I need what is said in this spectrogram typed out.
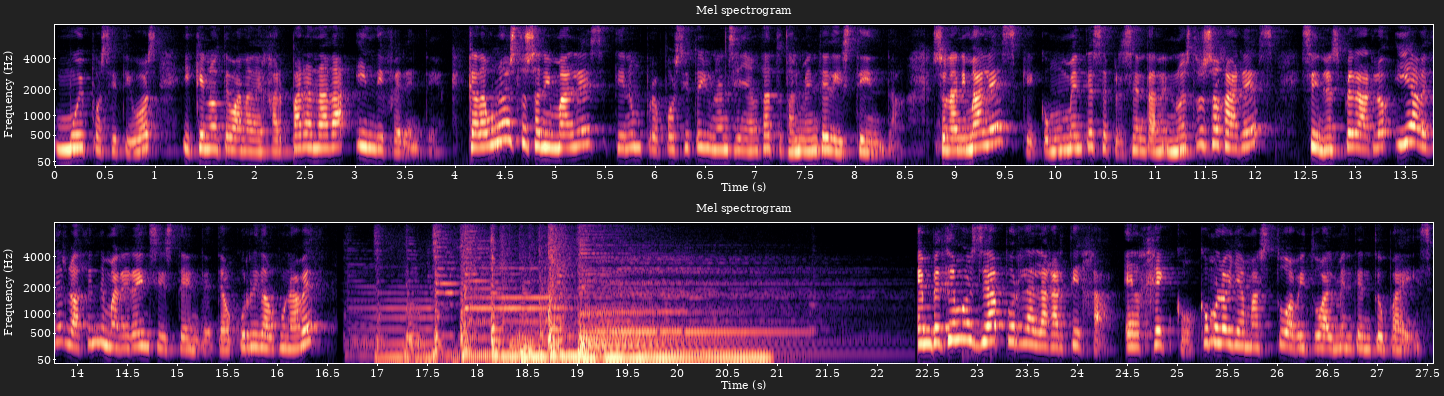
muy positivos y que no te van a dejar para nada indiferente. Cada uno de estos animales tiene un propósito y una enseñanza totalmente distinta. Son animales que comúnmente se presentan en nuestros hogares sin esperarlo y a veces lo hacen de manera insistente. ¿Te ha ocurrido alguna vez? Empecemos ya por la lagartija, el gecko. ¿Cómo lo llamas tú habitualmente en tu país?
